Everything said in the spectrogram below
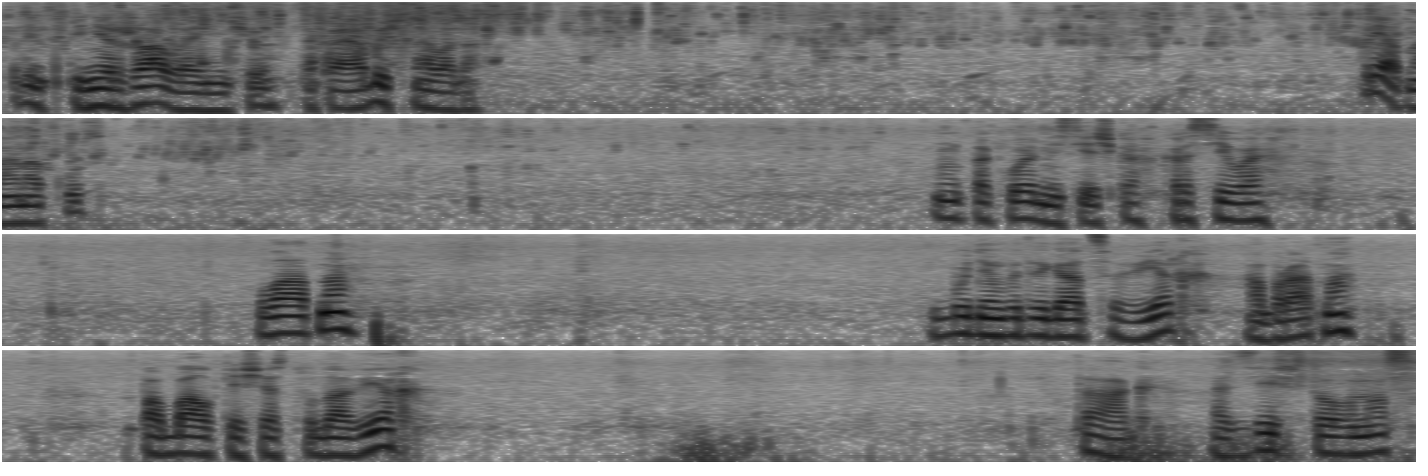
В принципе, не ржавая, ничего. Такая обычная вода. Приятная на вкус. Вот такое местечко красивое. Ладно. Будем выдвигаться вверх, обратно. По балке сейчас туда вверх. Так, а здесь что у нас?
